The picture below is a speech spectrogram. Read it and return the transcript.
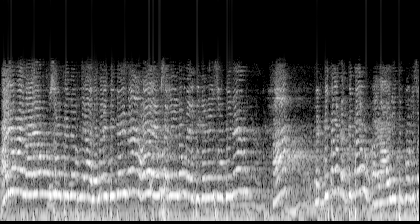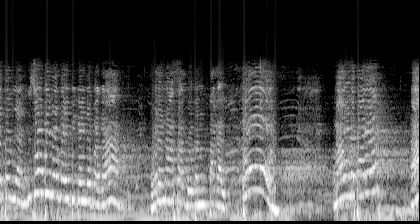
ay, yung ano, yung souvenir ni ano, naibigay na. Oh, yung sa ninong, naibigay na souvenir. Ha? Nagbitaw, nagbitaw. Ay, ulitin ko ulit sa tanyan. Yung souvenir naibigay na baga. Wala nasagot, anong tagal. Two! Mami na tayo? Ha?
